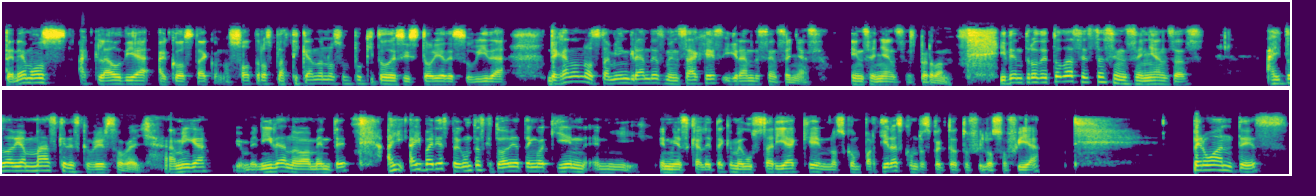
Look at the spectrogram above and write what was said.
tenemos a Claudia Acosta con nosotros, platicándonos un poquito de su historia, de su vida, dejándonos también grandes mensajes y grandes enseñanzas, enseñanzas, perdón. Y dentro de todas estas enseñanzas, hay todavía más que descubrir sobre ella. Amiga, bienvenida nuevamente. Hay, hay varias preguntas que todavía tengo aquí en, mi, en mi escaleta que me gustaría que nos compartieras con respecto a tu filosofía. Pero antes,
